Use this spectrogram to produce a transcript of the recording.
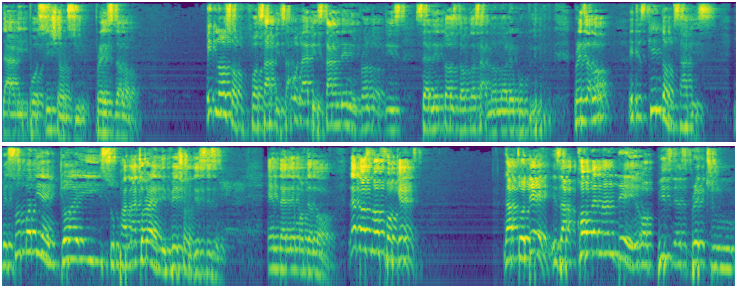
that repositions you. Praise the Lord. If not for service, how would I be standing in front of these senators, doctors, and honorable people? Praise the Lord. It is kingdom service. May somebody enjoy supernatural elevation this season. In the name of the Lord. Let us not forget that today is a covenant day of business breakthrough,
